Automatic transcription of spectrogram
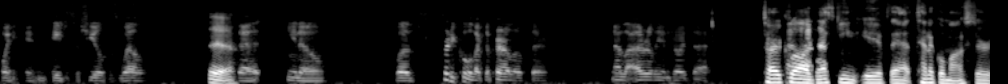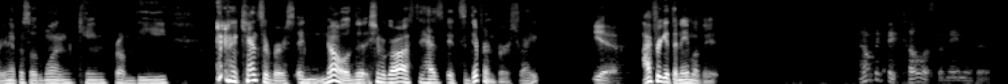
point in Agents of Shield as well Yeah. that you know was pretty cool, like the parallels there. And I, I really enjoyed that. Tiger Claw is asking if that tentacle monster in episode one came from the Cancerverse. And no, the Shuma Gorath has it's a different verse, right? Yeah. I forget the name of it. I don't think they tell us the name of it.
